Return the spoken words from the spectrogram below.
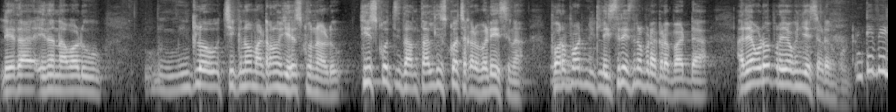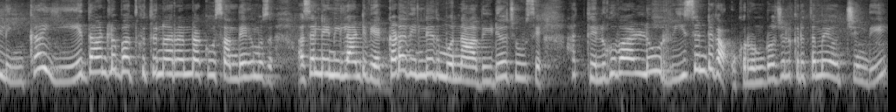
లేదా ఏదన్నా వాడు ఇంట్లో చికెనో మటనో చేసుకున్నాడు. తీసుకొచ్చి దాని తల తీసుకొచ్చి అక్కడ పడేసిన. పొరపాటున ఇట్లా ఇసిరేసినప్పుడు అక్కడ పడ్డా. అది ఎవడో ప్రయోగం చేశాడు అనుకుంటా. అంటే వీళ్ళు ఇంకా ఏ దాంట్లో బతుకుతున్నారని నాకు సందేహం అసలు నేను ఇలాంటివి ఎక్కడ వినలేదు. మొన్న ఆ వీడియో చూసి ఆ తెలుగు వాళ్ళు రీసెంట్గా ఒక రెండు రోజుల క్రితమే వచ్చింది.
